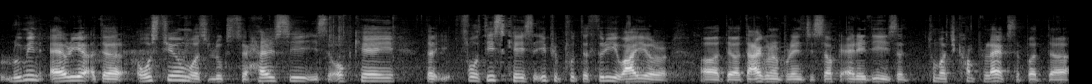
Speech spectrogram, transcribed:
lumen area, the ostium was looks healthy, is okay. The, for this case, if you put the three wire, uh, the diagonal branch circuit LED is uh, too much complex, but uh,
